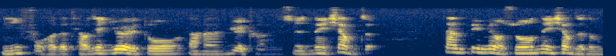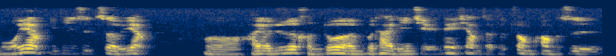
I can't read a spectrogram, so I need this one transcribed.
你符合的条件越多，当然越可能是内向者。但并没有说内向者的模样一定是这样。呃，还有就是很多人不太理解内向者的状况是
